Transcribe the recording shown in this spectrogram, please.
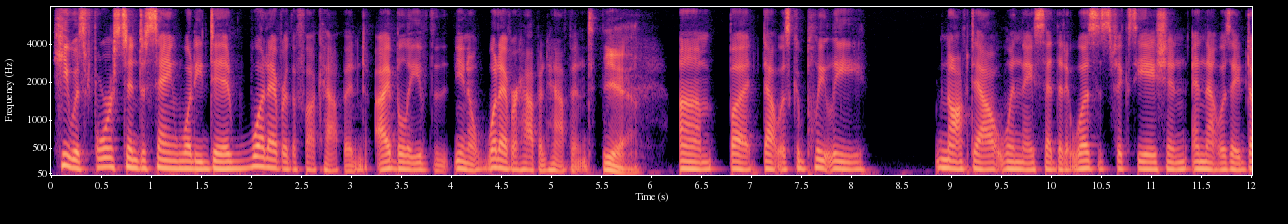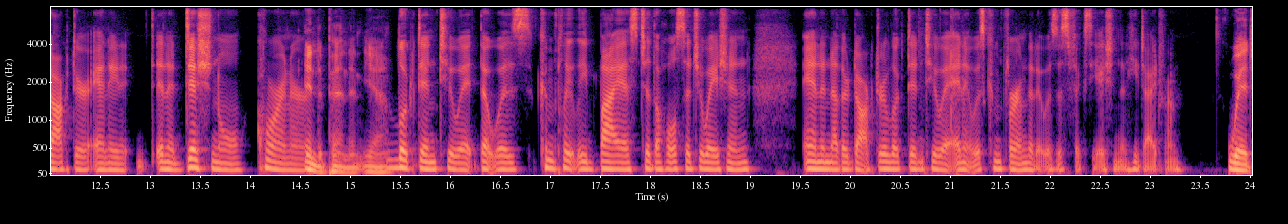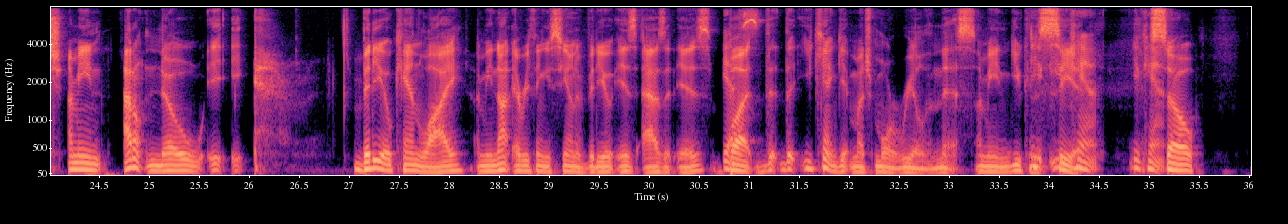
he was forced into saying what he did, whatever the fuck happened. I believe that, you know, whatever happened, happened. Yeah. Um, but that was completely knocked out when they said that it was asphyxiation and that was a doctor and a, an additional coroner Independent. Yeah. looked into it that was completely biased to the whole situation and another doctor looked into it and it was confirmed that it was asphyxiation that he died from Which, I mean, I don't know. It, it- video can lie. I mean, not everything you see on a video is as it is, Yes. but the, the, you can't get much more real than this. I mean, you can you, see you it. can't you can't So,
